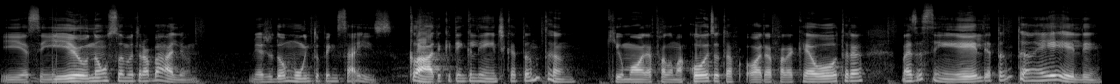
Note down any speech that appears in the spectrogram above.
E assim, eu não sou meu trabalho. Me ajudou muito pensar isso. Claro que tem cliente que é tantã. Que uma hora fala uma coisa, outra hora fala que é outra. Mas assim, ele é tantã, é ele.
